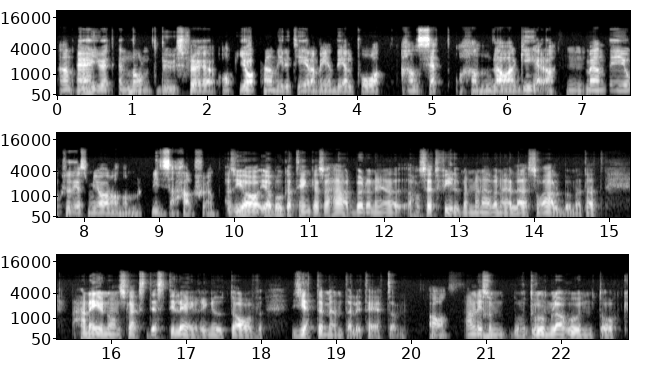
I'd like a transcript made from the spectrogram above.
han är ju ett enormt busfrö och jag kan irritera mig en del på hans sätt att handla och agera. mm. Men det är ju också det som gör honom lite så här halvskön. Alltså jag, jag brukar tänka så här både när jag har sett filmen men även när jag läser albumet att han är ju någon slags destillering utav jättementaliteten. Ja, Han liksom drumlar runt och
